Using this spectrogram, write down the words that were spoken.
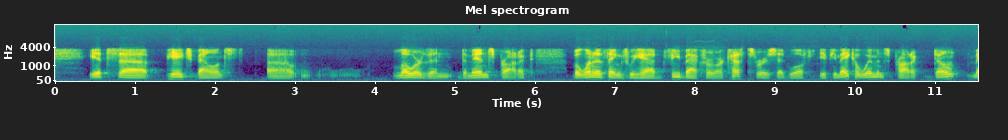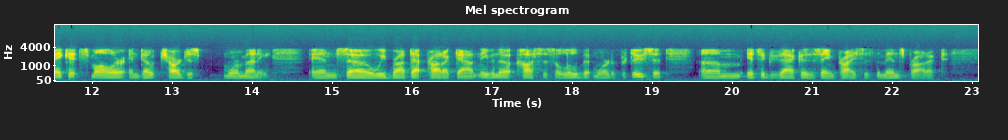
it's uh, pH balanced uh, lower than the men's product. But one of the things we had feedback from our customers said, well, if, if you make a women's product, don't make it smaller and don't charge us more money. And so we brought that product out, and even though it costs us a little bit more to produce it, um, it's exactly the same price as the men's product.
